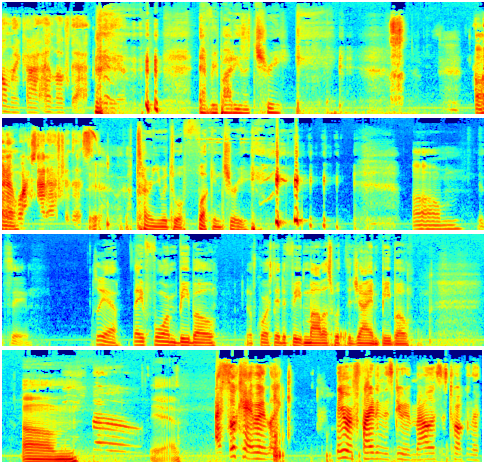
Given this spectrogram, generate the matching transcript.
Oh my god, I love that video. Everybody's a tree. I'm gonna uh, watch that after this. Yeah, I'll turn you into a fucking tree. um, let's see. So yeah, they form Beebo, and of course they defeat Mallus with the giant Beebo. Um, oh. yeah. I still can't even like. They were fighting this dude, and Mallus is talking like,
